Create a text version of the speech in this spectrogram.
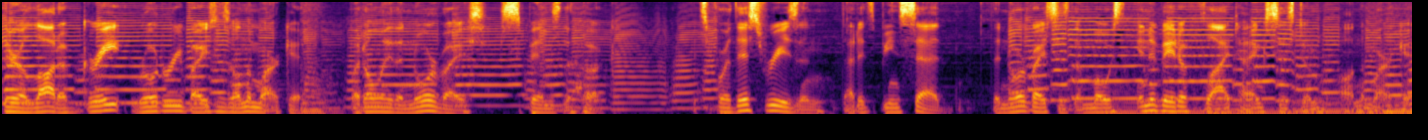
There are a lot of great rotary vices on the market, but only the Norvise spins the hook. It's for this reason that it's been said the Norvise is the most innovative fly tying system on the market.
